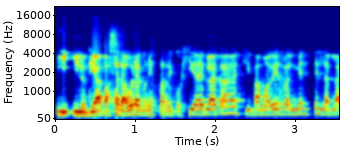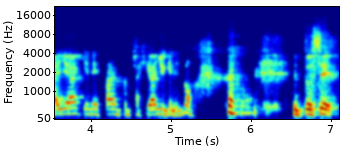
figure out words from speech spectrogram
Y, lo que va a pasar ahora con esta recogida de plata es que vamos a ver realmente en la playa quiénes están con traje de baño y quiénes no. Entonces,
